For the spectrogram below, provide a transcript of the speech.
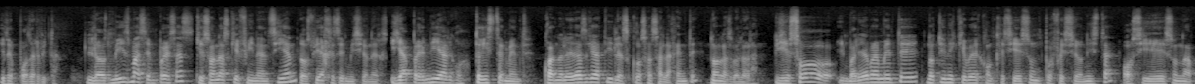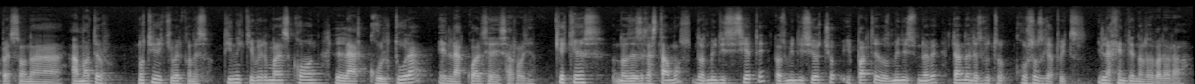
Y de Poder Vita. Las mismas empresas que son las que financian los viajes de misioneros. Y aprendí algo, tristemente. Cuando le das gratis las cosas a la gente, no las valoran. Y eso invariablemente no tiene que ver con que si es un profesionista o si es una persona amateur. No tiene que ver con eso. Tiene que ver más con la cultura en la cual se desarrollan. ¿Qué crees? Nos desgastamos 2017, 2018 y parte de 2019 dándoles cursos gratuitos y la gente no los valoraba.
